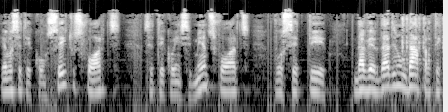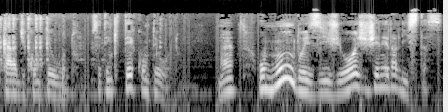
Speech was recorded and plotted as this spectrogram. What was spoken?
É você ter conceitos fortes, você ter conhecimentos fortes, você ter... Na verdade, não dá para ter cara de conteúdo. Você tem que ter conteúdo. Né? O mundo exige hoje generalistas.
